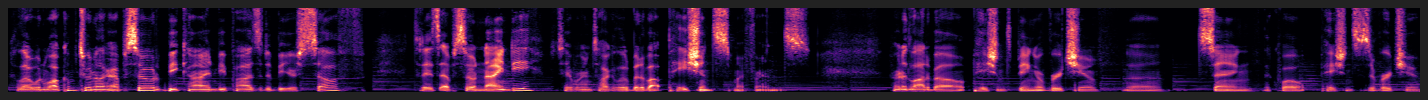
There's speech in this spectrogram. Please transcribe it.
Hello and welcome to another episode of Be Kind, Be Positive, Be Yourself. Today's episode 90. Today we're going to talk a little bit about patience, my friends. Heard a lot about patience being a virtue. The saying, the quote, patience is a virtue.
